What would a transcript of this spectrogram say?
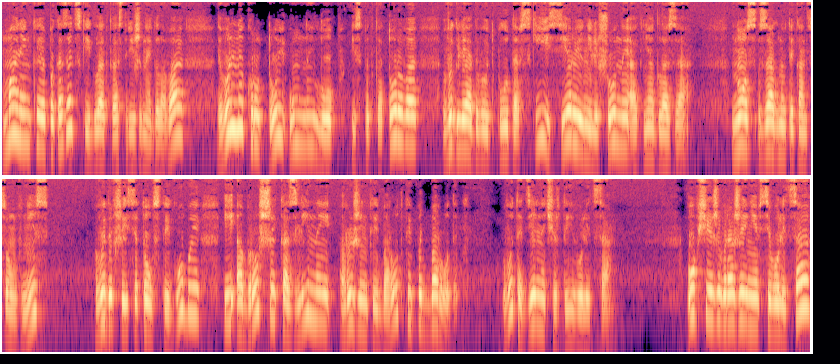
Маленькая, по-казацки гладко остриженная голова, довольно крутой умный лоб, из-под которого выглядывают плутовские, серые, не лишенные огня глаза. Нос, загнутый концом вниз, выдавшиеся толстые губы и обросший козлиной рыженькой бородкой подбородок. Вот отдельно черты его лица. Общее же выражение всего лица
